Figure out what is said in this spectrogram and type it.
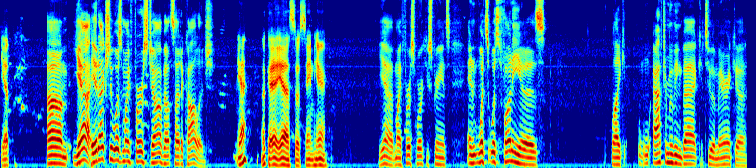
Yep. Um, yeah, it actually was my first job outside of college. Yeah. Okay. Yeah. So same here. Yeah, my first work experience. And what's what's funny is, like, after moving back to America,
